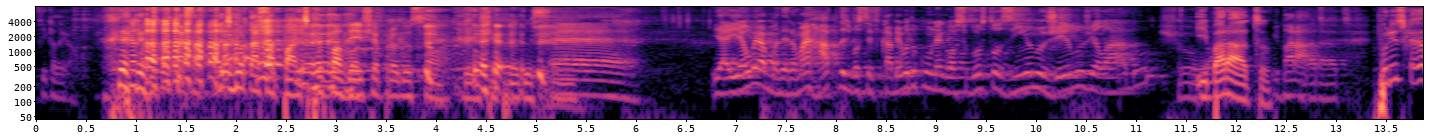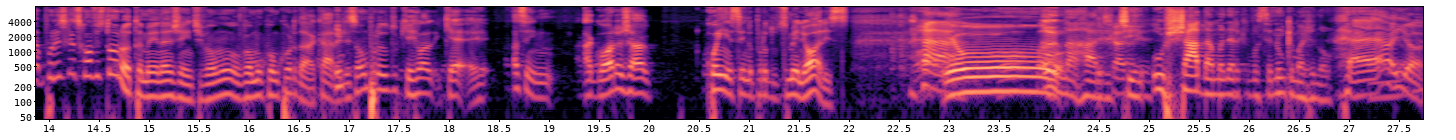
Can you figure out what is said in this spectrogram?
fica legal. Pode cortar essa, pode cortar essa parte, por favor. Deixa a produção. Deixa a produção. É, E aí é a maneira mais rápida de você ficar bêbado com um negócio gostosinho no gelo, gelado E barato. e barato. Por isso que, por isso que a Skov estourou também, né, gente? Vamos, vamos concordar. Cara, eles são um produto que, que é, é, assim, agora já conhecendo produtos melhores, eu... Ana Hardy, Brincadeira. o chá da maneira que você nunca imaginou. É, aí, ó.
